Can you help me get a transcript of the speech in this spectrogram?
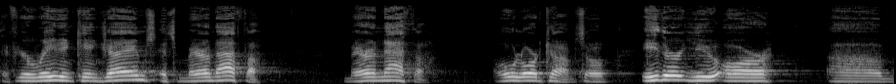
If you're reading King James, it's Maranatha. Maranatha. Oh Lord, come. So either you are um,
